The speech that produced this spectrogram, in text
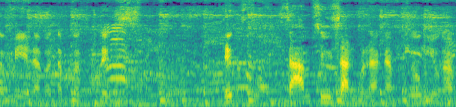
ต้องมีแหละก็ต้องตึกตึกสามสี่สันหมดแล้วครับ สูงอยู่ครับ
